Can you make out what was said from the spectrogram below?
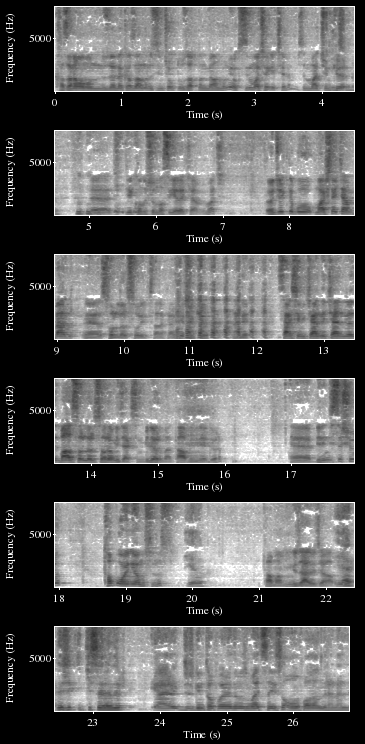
kazanamamanın üzerine kazandığımız için çok da uzatmanın bir anlamı yok. Sizin maça geçelim. Sizin maç çünkü e, ciddi konuşulması gereken bir maç. Öncelikle bu maçtayken ben e, soruları sorayım sana kanka. Çünkü hani sen şimdi kendi kendine bazı soruları soramayacaksın. Biliyorum ben tahmin ediyorum. E, birincisi şu. Top oynuyor musunuz? Yok. Tamam güzel bir cevap. Yaklaşık 2 senedir yani düzgün top oynadığımız maç sayısı 10 falandır herhalde.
